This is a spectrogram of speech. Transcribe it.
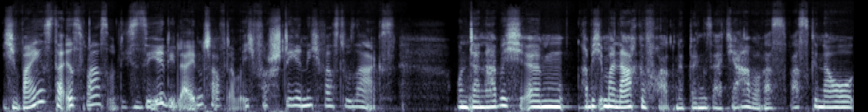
ich weiß, da ist was und ich sehe die Leidenschaft, aber ich verstehe nicht, was du sagst. Und dann habe ich, ähm, hab ich immer nachgefragt und habe dann gesagt, ja, aber was, was genau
